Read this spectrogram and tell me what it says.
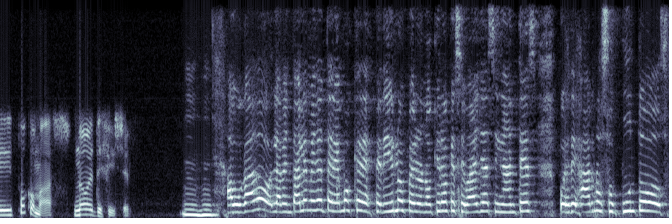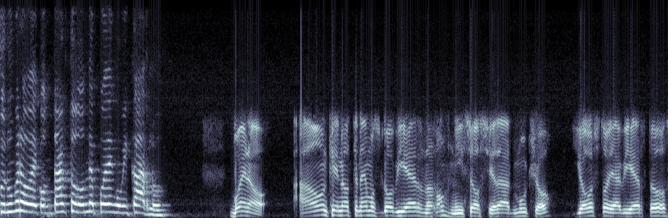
y poco más. No es difícil. Abogado, lamentablemente tenemos que despedirlo, pero no quiero que se vaya sin antes pues dejarnos su punto, su número de contacto, dónde pueden ubicarlo. Bueno, aunque no tenemos gobierno ni sociedad mucho, yo estoy abierto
